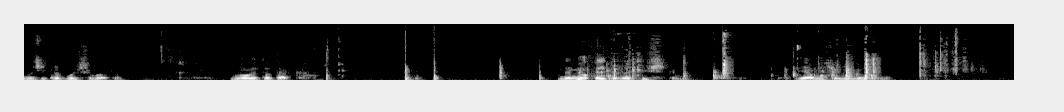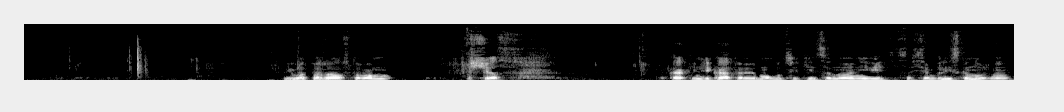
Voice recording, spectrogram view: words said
значительно больше ватта. Ну, это так. Намек альтернативщикам. Я вам ничего не говорю. И вот, пожалуйста, вам сейчас как индикаторы могут светиться. Но они, видите, совсем близко нужно.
